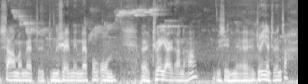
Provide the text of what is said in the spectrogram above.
samen met het museum in Meppel, om eh, twee jaar daarna, dus in eh 23,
